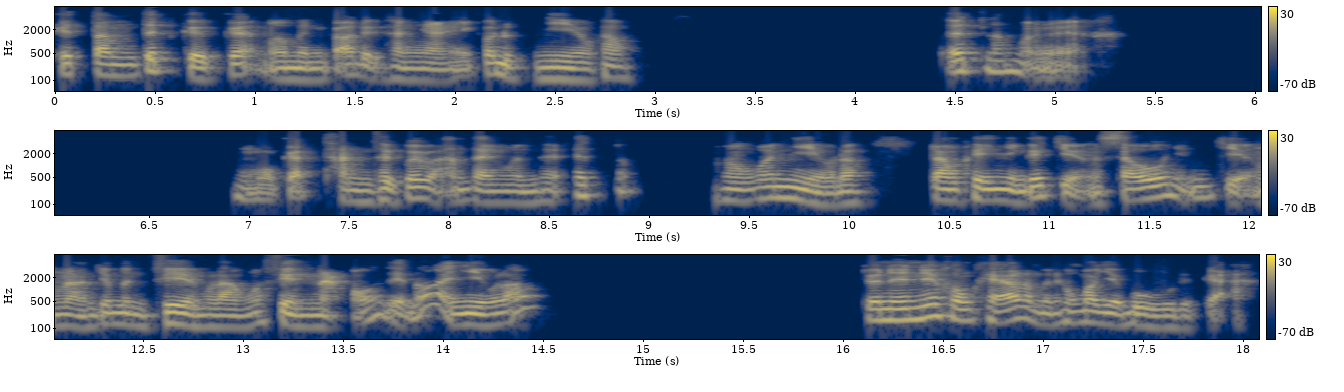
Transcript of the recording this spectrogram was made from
cái tâm tích cực á, mà mình có được hàng ngày có được nhiều không? Ít lắm mọi người ạ. Một cách thành thực với bản thân mình thấy ít lắm không có nhiều đâu. Trong khi những cái chuyện xấu những chuyện làm cho mình phiền lòng nó phiền não thì nó là nhiều lắm cho nên nếu không khéo là mình không bao giờ bù được cả.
